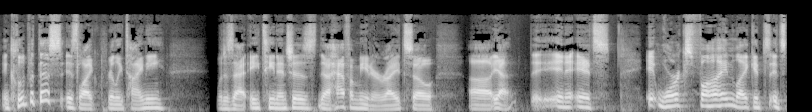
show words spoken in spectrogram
include with this is like really tiny. What is that? 18 inches, no, half a meter, right? So, uh, yeah, and it, it's it works fine. Like it's it's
